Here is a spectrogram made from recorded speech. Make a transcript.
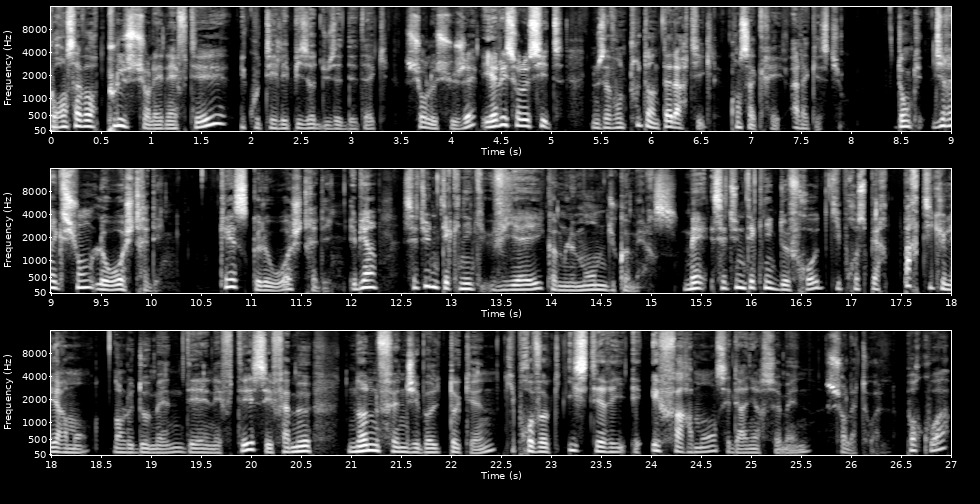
pour en savoir plus sur les NFT, écoutez l'épisode du ZDTech sur le sujet et allez sur le site. Nous avons tout un tas d'articles consacrés à la question. Donc, direction le wash trading. Qu'est-ce que le wash trading? Eh bien, c'est une technique vieille comme le monde du commerce. Mais c'est une technique de fraude qui prospère particulièrement dans le domaine des NFT, ces fameux non-fungible tokens qui provoquent hystérie et effarement ces dernières semaines sur la toile. Pourquoi?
